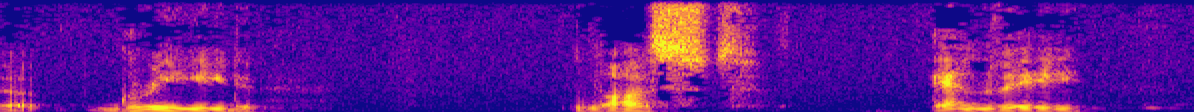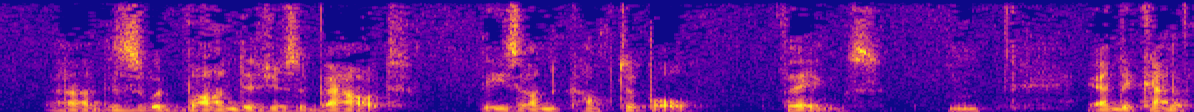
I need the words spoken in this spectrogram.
uh, greed, lust, envy. Uh, this is what bondage is about. These uncomfortable things. Hmm? And the kind of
